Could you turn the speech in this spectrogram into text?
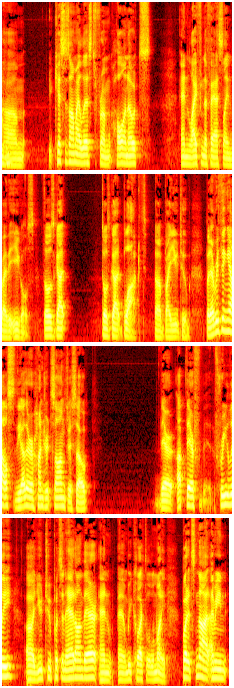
Um, kisses on my list from hall and oates and life in the fast lane by the eagles. Those got those got blocked uh, by youtube. But everything else the other 100 songs or so they're up there f- freely. Uh, YouTube puts an ad on there, and and we collect a little money. But it's not. I mean,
